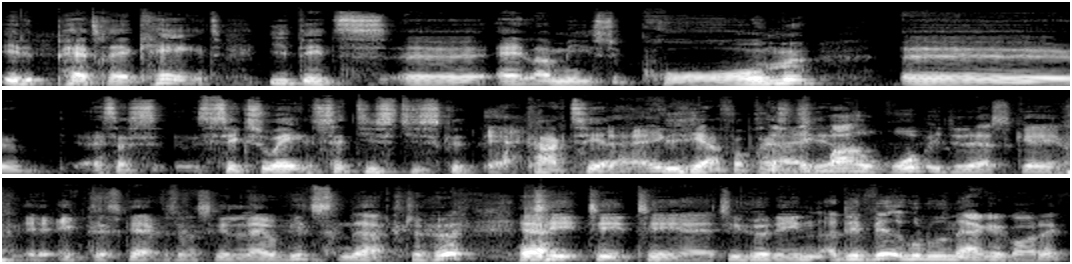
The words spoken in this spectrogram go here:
et patriarkat i dets øh, allermest grumme øh, altså s- seksuelt sadistiske ja, karakter, er vi her får Der er ikke præsenteret. meget rum i det der skab, øh, ægteskab, hvis man skal lave vitsen der til, hø, Ja. til, til, til, øh, til hørte Og det ved hun udmærket godt, ikke?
